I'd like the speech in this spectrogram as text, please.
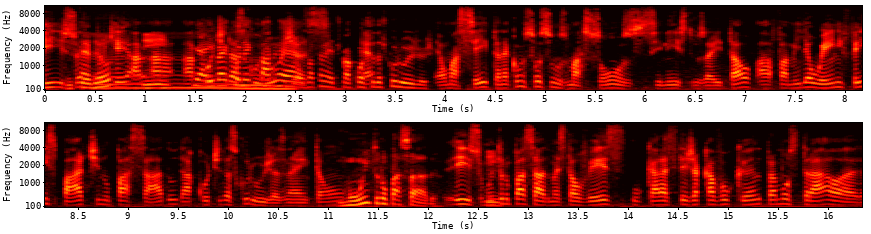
Isso, Entendeu? é, porque a, a, a e aí vai conectar, corujas... é, exatamente, com a Corte é- das Corujas. É uma seita, né? Como se fossem uns maçons sinistros aí e tal. A família Wayne fez parte no passado da Corte das Corujas, né? Então. Muito no passado. Isso, muito no passado, mas talvez o cara esteja cavocando pra mostrar, ó,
